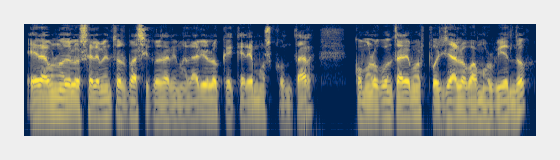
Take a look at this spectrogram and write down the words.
era uno de los elementos básicos de Animalario, lo que queremos contar. Cómo lo contaremos, pues ya lo vamos viendo.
